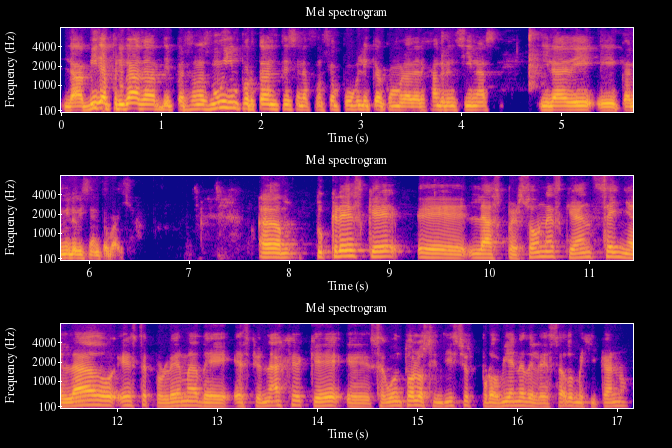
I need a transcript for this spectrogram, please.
la vida privada de personas muy importantes en la función pública como la de Alejandro Encinas y la de eh, Camilo Vicente Valle. ¿Tú crees que las personas que han señalado este problema de espionaje que, según todos los indicios, proviene del Estado mexicano,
